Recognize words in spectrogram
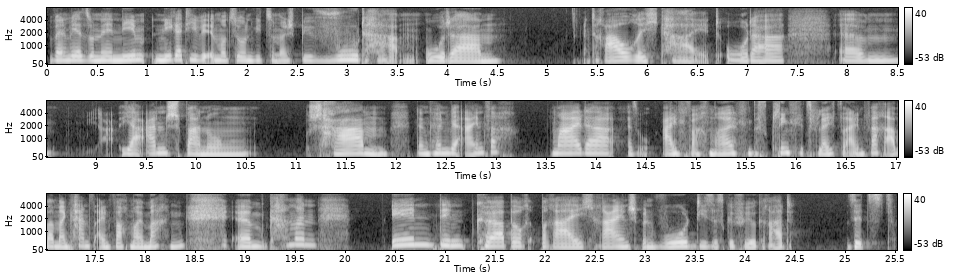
wenn wir so eine ne negative Emotion wie zum Beispiel Wut haben oder Traurigkeit oder ähm, ja, Anspannung, Scham, dann können wir einfach mal da, also einfach mal, das klingt jetzt vielleicht so einfach, aber man kann es einfach mal machen, ähm, kann man in den Körperbereich reinspüren, wo dieses Gefühl gerade sitzt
